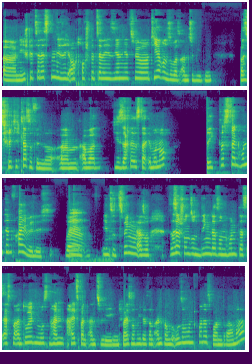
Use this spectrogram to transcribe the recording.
äh, Nähspezialisten, die sich auch darauf spezialisieren, jetzt für Tiere sowas anzubieten. Was ich richtig klasse finde. Ähm, aber die Sache ist da immer noch, trägt es dein Hund denn freiwillig? Weil Hm. ihn zu zwingen, also das ist ja schon so ein Ding, dass so ein Hund das erstmal erdulden muss, ein Han Halsband anzulegen. Ich weiß noch, wie das am Anfang bei unserem Hund war, das war ein Drama.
